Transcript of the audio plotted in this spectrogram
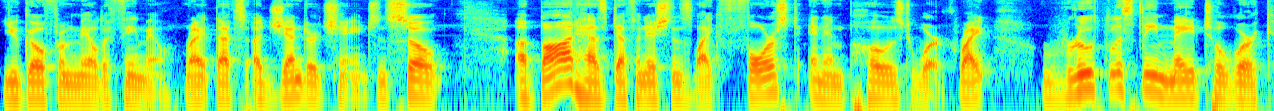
you go from male to female, right? That's a gender change. And so Abad has definitions like forced and imposed work, right? Ruthlessly made to work,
